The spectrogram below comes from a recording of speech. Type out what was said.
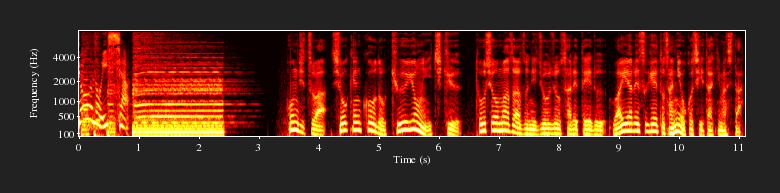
今日の一社。本日は証券コード9419東証マザーズに上場されているワイヤレスゲートさんにお越しいただきました。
